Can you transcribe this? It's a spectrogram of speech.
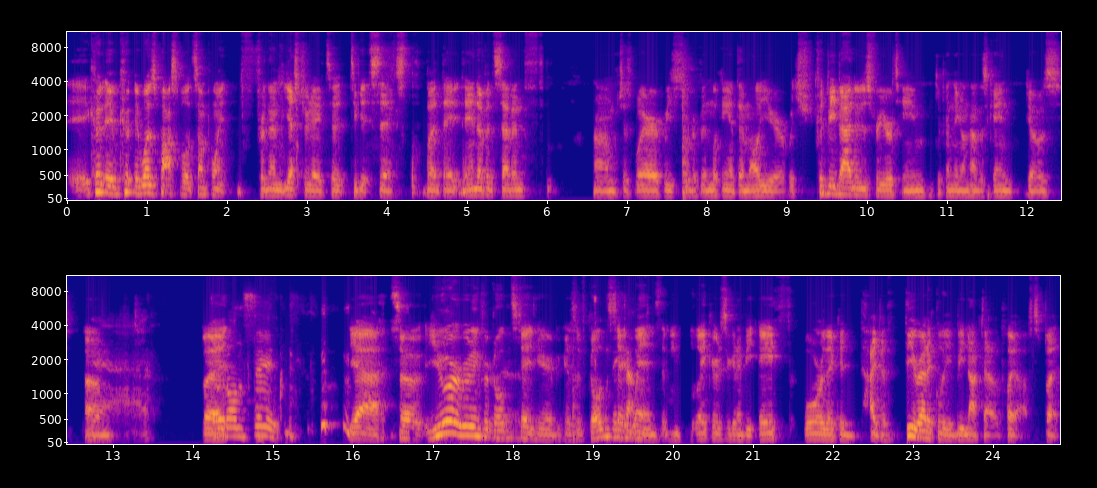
it could, it could it was possible at some point for them yesterday to to get sixth, but they they end up at seventh, um, which is where we've sort of been looking at them all year, which could be bad news for your team depending on how this game goes. Um, yeah, But Golden State. yeah, so you are rooting for Golden. State here because if Golden Big State time. wins, that means the Lakers are going to be eighth, or they could theoretically be knocked out of the playoffs. But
